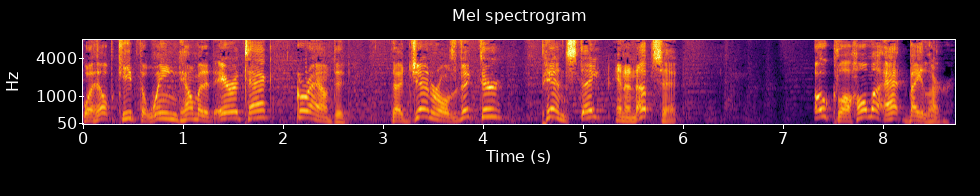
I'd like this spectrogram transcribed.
will help keep the winged helmeted air attack grounded. The Generals victor, Penn State in an upset. Oklahoma at Baylor.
